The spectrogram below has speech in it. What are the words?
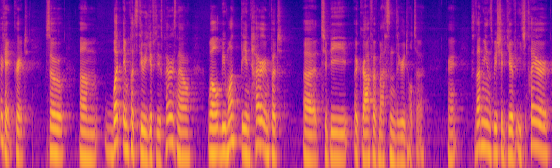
Okay, great. So um, what inputs do we give to these players now? Well, we want the entire input uh, to be a graph of maximum degree delta, right? So that means we should give each player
